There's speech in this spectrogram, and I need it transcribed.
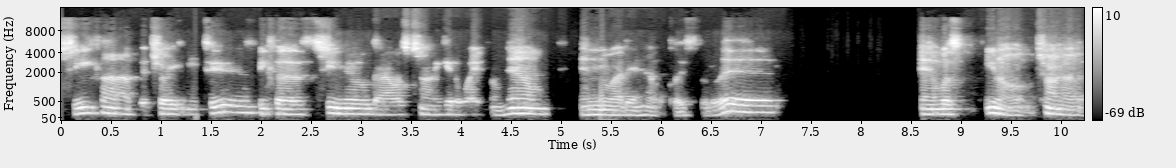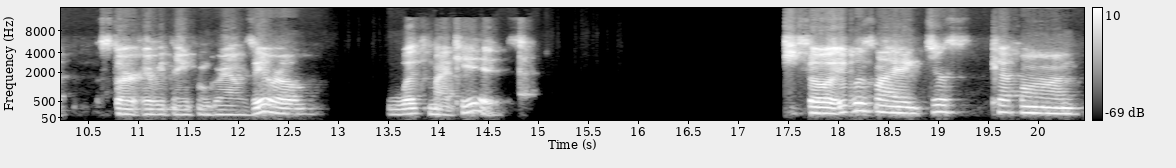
she kind of betrayed me too because she knew that I was trying to get away from him and knew I didn't have a place to live and was, you know, trying to start everything from ground zero with my kids. So it was like just kept on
